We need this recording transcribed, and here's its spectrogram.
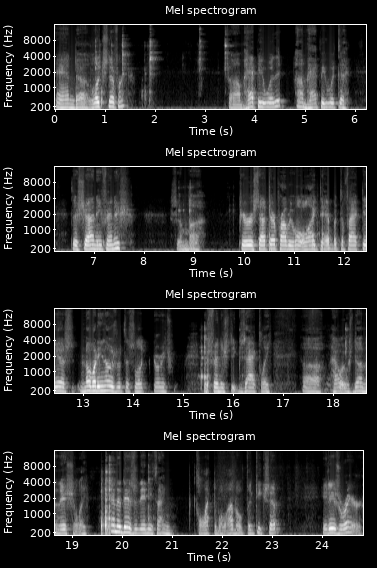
and uh, looks different. So I'm happy with it. I'm happy with the the shiny finish. Some uh, purists out there probably won't like that, but the fact is, nobody knows what this look was finished exactly uh, how it was done initially. And it isn't anything collectible, I don't think, except it is rare.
